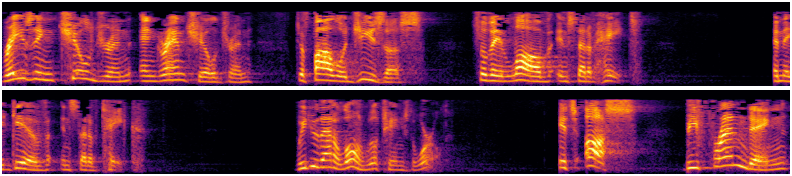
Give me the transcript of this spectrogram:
raising children and grandchildren to follow Jesus so they love instead of hate and they give instead of take. We do that alone, we'll change the world. It's us befriending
